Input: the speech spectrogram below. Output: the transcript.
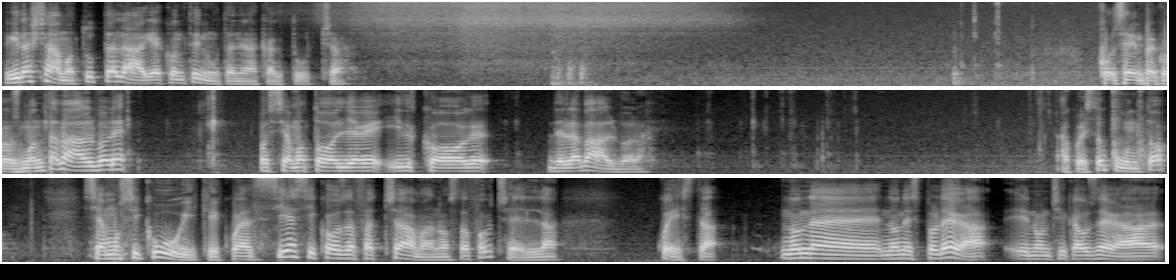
rilasciamo tutta l'aria contenuta nella cartuccia. sempre con lo smontavalvole, possiamo togliere il core della valvola. A questo punto siamo sicuri che qualsiasi cosa facciamo alla nostra forcella, questa non, è, non esploderà e non ci causerà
